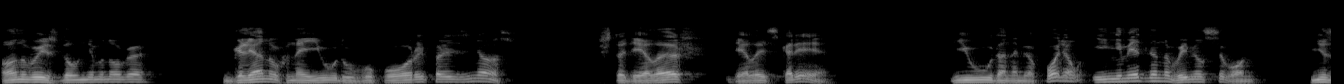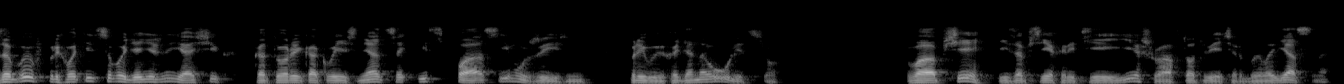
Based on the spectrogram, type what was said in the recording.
он выждал немного, глянув на Иуду в упор и произнес, «Что делаешь? Делай скорее». Иуда намек понял и немедленно вымелся вон, не забыв прихватить с собой денежный ящик, который, как выясняется, и спас ему жизнь при выходе на улицу. Вообще, изо всех речей Иешуа в тот вечер было ясно.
